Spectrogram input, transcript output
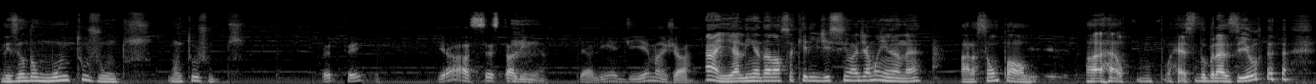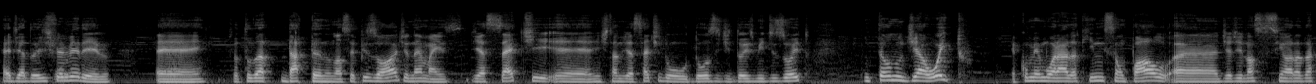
eles andam muito juntos. Muito juntos. Perfeito. E a sexta linha? Que é a linha de Iemanjá. Ah, e a linha da nossa queridíssima de amanhã, né? Para São Paulo. O resto do Brasil é dia 2 de fevereiro. É, eu tô datando o nosso episódio, né? Mas dia 7, é, a gente tá no dia 7 do 12 de 2018. Então no dia 8 é comemorado aqui em São Paulo é, dia de Nossa Senhora da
